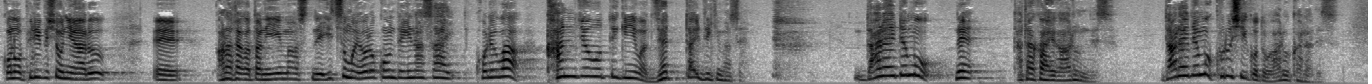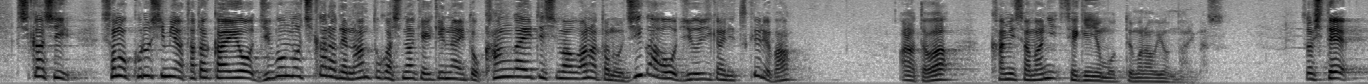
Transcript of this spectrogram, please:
このピリピ書にある、えあなた方に言います。ねいつも喜んでいなさい。これは感情的には絶対できません。誰でもね戦いがあるんです。誰でも苦しいことがあるからです。しかしその苦しみや戦いを自分の力で何とかしなきゃいけないと考えてしまうあなたの自我を十字架につければあなたは神様に責任を持ってもらうようになります。そして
